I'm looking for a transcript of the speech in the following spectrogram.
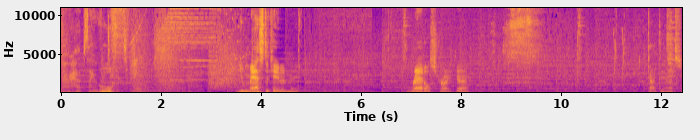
Perhaps I overdid Oof. it. You masticated me. Rattle strike, eh? God damn it.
